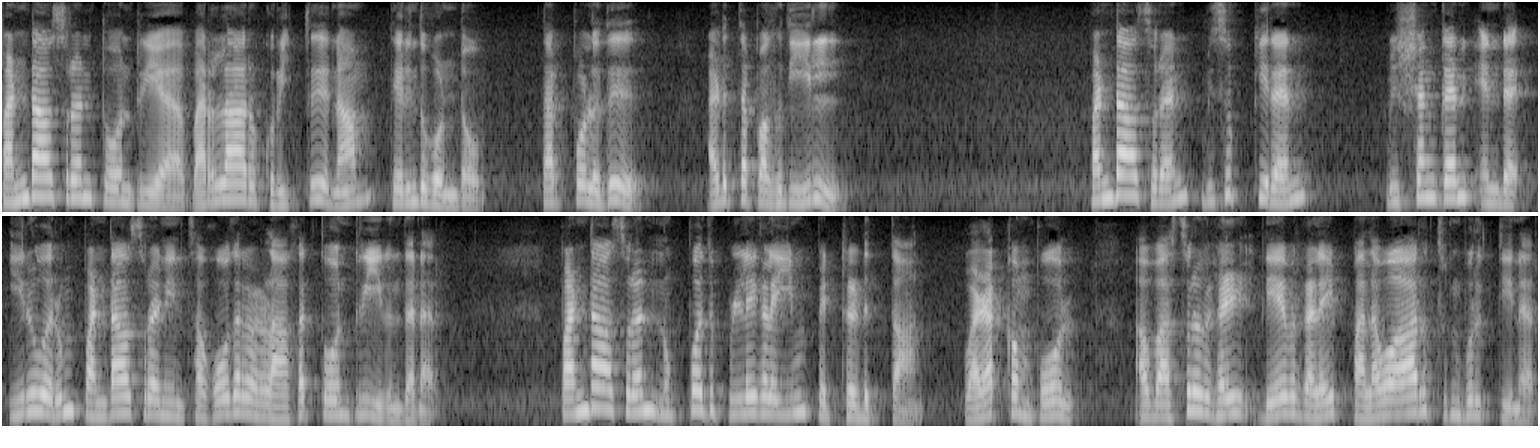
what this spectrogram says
பண்டாசுரன் தோன்றிய வரலாறு குறித்து நாம் தெரிந்து கொண்டோம். தற்பொழுது அடுத்த பகுதியில் பண்டாசுரன் விசுக்கிரன் விஷங்கன் என்ற இருவரும் பண்டாசுரனின் சகோதரர்களாக தோன்றியிருந்தனர். பண்டாசுரன் முப்பது பிள்ளைகளையும் பெற்றெடுத்தான். வழக்கம்போல் அவ்வசுரர்கள் தேவர்களை பலவாறு துன்புறுத்தினர்.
